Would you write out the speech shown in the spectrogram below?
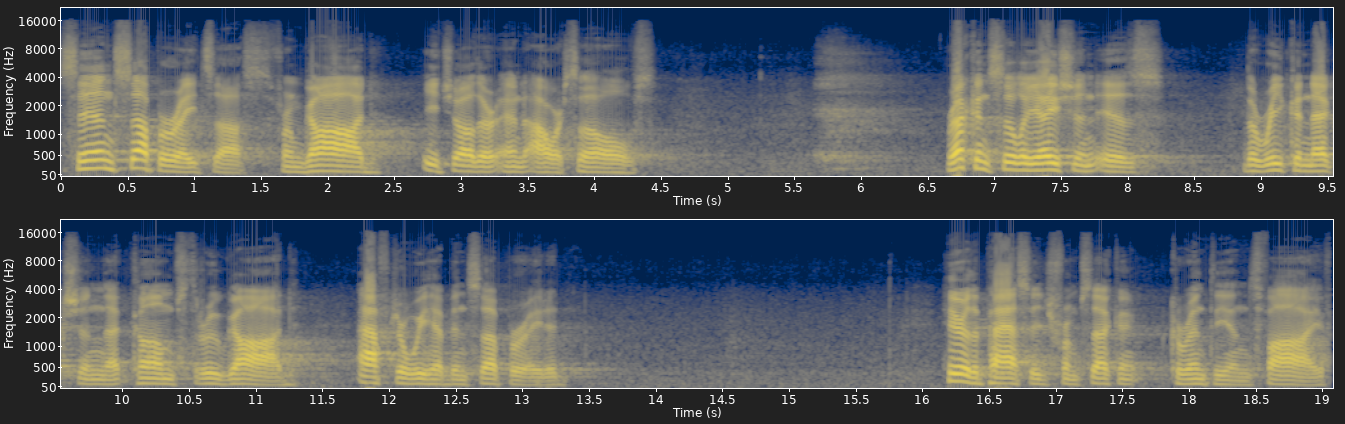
Sin separates us from God, each other, and ourselves. Reconciliation is the reconnection that comes through God after we have been separated. Hear the passage from 2 Corinthians 5.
